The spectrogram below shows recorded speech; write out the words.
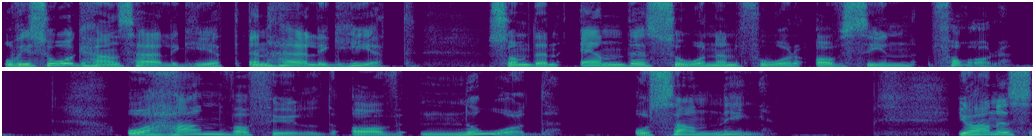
Och vi såg hans härlighet, en härlighet som den enda sonen får av sin far. Och han var fylld av nåd och sanning. Johannes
